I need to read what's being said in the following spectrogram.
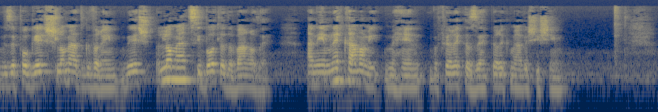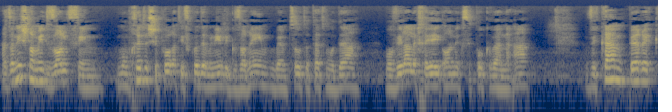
וזה פוגש לא מעט גברים, ויש לא מעט סיבות לדבר הזה. אני אמנה כמה מהן בפרק הזה, פרק 160. אז אני שלומית וולפין, מומחית לשיפור התפקוד המיני לגברים באמצעות התת מודע, מובילה לחיי עונג, סיפוק והנאה. וכאן פרק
